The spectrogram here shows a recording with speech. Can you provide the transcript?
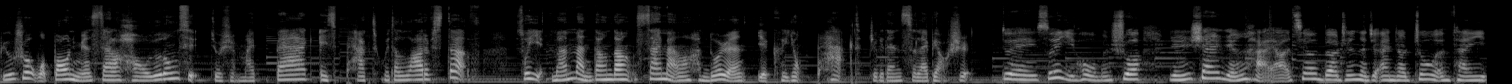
比如说，我包里面塞了好多东西，就是 My bag is packed with a lot of stuff。所以满满当当，塞满了很多人，也可以用 packed 这个单词来表示。对，所以以后我们说人山人海啊，千万不要真的就按照中文翻译、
